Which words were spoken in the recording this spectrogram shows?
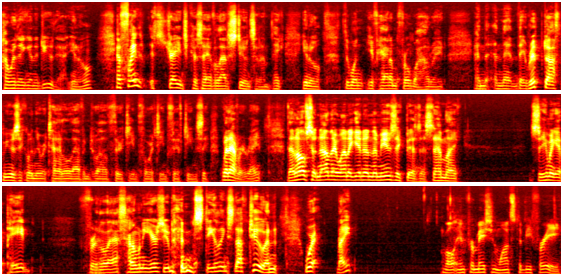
How are they going to do that? You know, I find it- it's strange because I have a lot of students, and I'm thinking, you know, the one you've had them for a while, right? And and then they ripped off music when they were 10, 11, 12, 13, 14, 15, 16, whatever, right? Then also now they want to get in the music business. And I'm like, so you want to get paid for the last how many years you've been stealing stuff too? And we're right. Well, information wants to be free,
